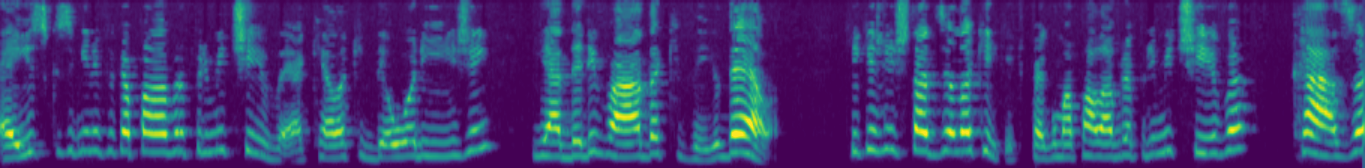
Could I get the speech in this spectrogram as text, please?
É isso que significa a palavra primitiva. É aquela que deu origem e a derivada que veio dela. O que, que a gente está dizendo aqui? Que a gente pega uma palavra primitiva, casa,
